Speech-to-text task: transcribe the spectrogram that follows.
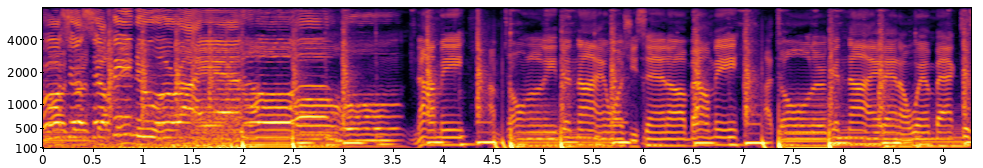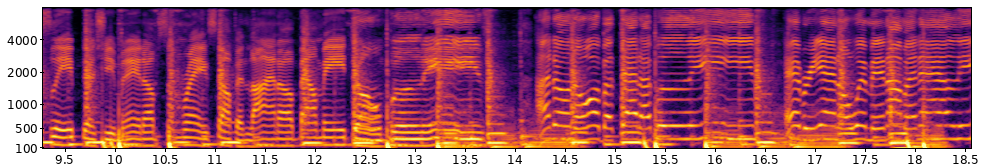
Forced yourself into a riot. No, not me. I'm totally denying what she said about me. I told her goodnight and I went back to sleep. Then she made up some rave stuff and lied about me. Don't believe. I don't know about that, I believe. Every and all women, I'm an alley.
